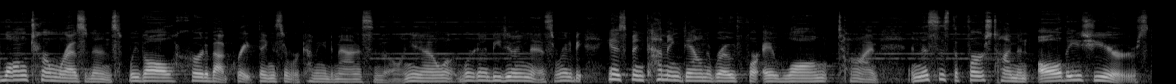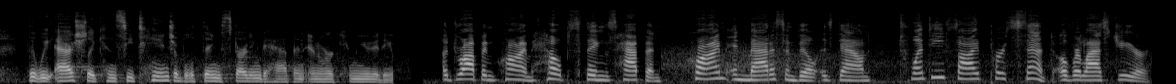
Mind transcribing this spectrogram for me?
long-term residents, we've all heard about great things that were coming to Madisonville. And, you know, we're going to be doing this. We're going to be, you know, it's been coming down the road for a long time. And this is the first time in all these years that we actually can see tangible things starting to happen in our community. A drop in crime helps things happen. Crime in Madisonville is down 25% over last year.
